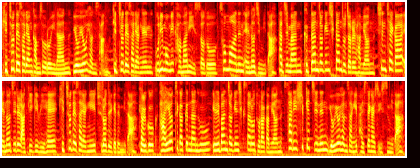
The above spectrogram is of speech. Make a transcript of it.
기초대사량 감소로 인한 요요 현상. 기초대사량은 우리 몸이 가만히 있어도 소모하는 에너지입니다. 하지만 극단적인 식단 조절을 하면 신체가 에너지를 아끼기 위해 기초대사량이 줄어들게 됩니다. 결국 다이어트가 끝난 후 일반적인 식사로 돌아가면 살이 쉽게 찌는 요요 현상이 발생할 수 있습니다.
